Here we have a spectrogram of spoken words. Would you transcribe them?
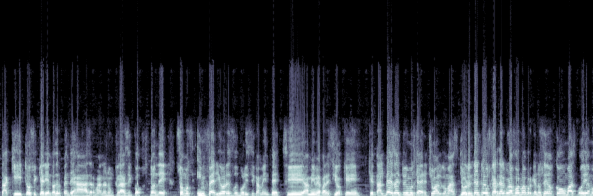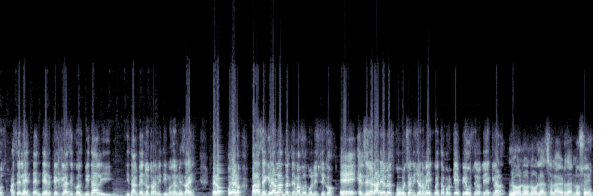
taquitos y queriendo hacer pendejadas, hermano, en un clásico donde somos inferiores futbolísticamente, sí, a mí me pareció que, que tal vez ahí tuvimos que haber hecho algo más. Yo lo intento buscar de alguna forma porque no sé cómo más podíamos hacerles entender que el clásico es vital y, y tal vez no transmitimos el mensaje. Pero bueno, para seguir hablando del tema futbolístico, eh, el señor Arias lo expulsan y yo no me di cuenta por qué, pero ¿usted lo tiene claro? No, no, no, Lanza, la verdad no sé.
